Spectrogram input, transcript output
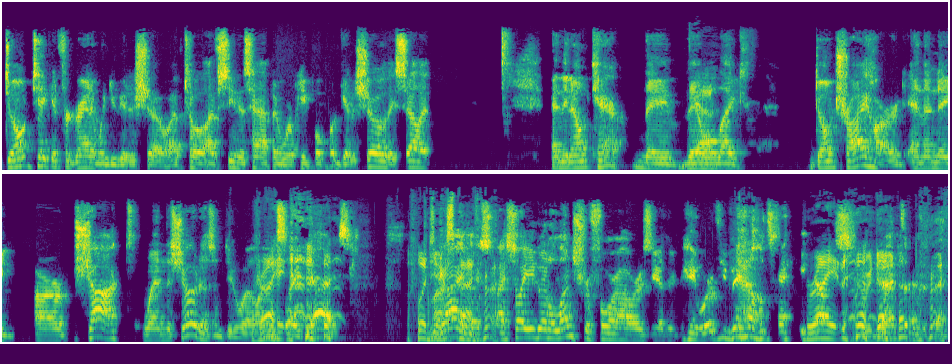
don't take it for granted when you get a show. I've told I've seen this happen where people get a show, they sell it, and they don't care. They they Yeah. will like don't try hard, and then they are shocked when the show doesn't do well. And it's Right. like guys, What do you guys, expect? I, I saw you go to lunch for four hours the other day. Where have you been Yeah. all day? Right. so We that did. type of thing.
